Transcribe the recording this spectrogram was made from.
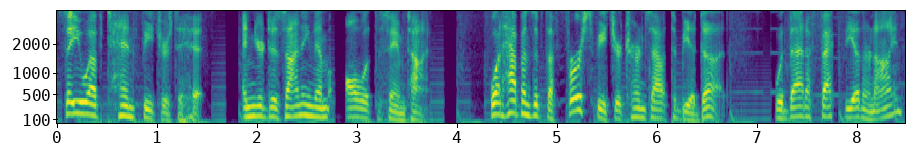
Say you have 10 features to hit, and you're designing them all at the same time. What happens if the first feature turns out to be a dud? Would that affect the other 9?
